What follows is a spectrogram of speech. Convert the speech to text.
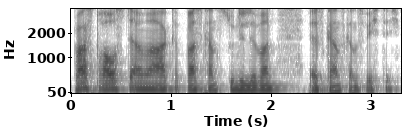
was brauchst du am Markt, was kannst du delivern, ist ganz, ganz wichtig.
